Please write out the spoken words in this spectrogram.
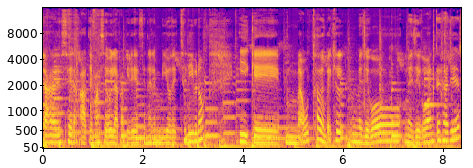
agradecer a temas de hoy la rapidez en el envío de este libro y que me ha gustado. Es que me llegó, me llegó antes de ayer,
